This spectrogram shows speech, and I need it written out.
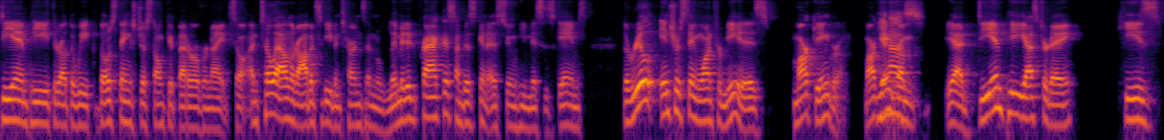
DMP throughout the week. Those things just don't get better overnight. So until Allen Robinson even turns in limited practice, I'm just going to assume he misses games. The real interesting one for me is Mark Ingram. Mark yes. Ingram, yeah, DMP yesterday. He's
